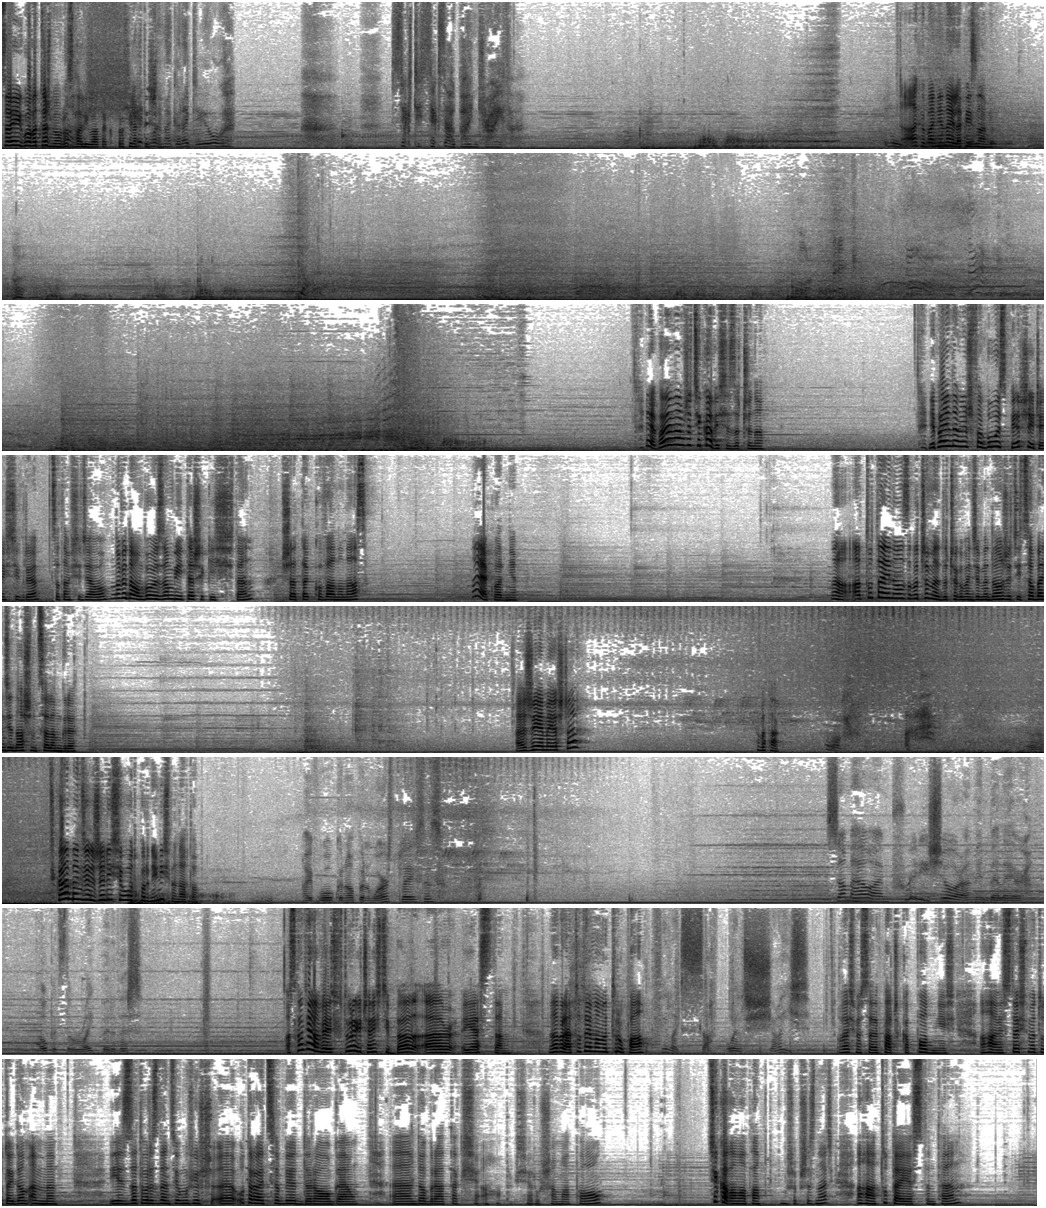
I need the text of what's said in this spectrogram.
Co jej głowę też bym rozwaliła tak profilaktycznie. what am I gonna do? 66 Alpine Drive. A, chyba nie najlepiej z nami. Nie, powiem wam, że ciekawie się zaczyna. Nie pamiętam już fabuły z pierwszej części gry, co tam się działo. No wiadomo, były zombie i też jakiś ten. Przeatakowano nas. No jak ładnie. No, a tutaj no zobaczymy do czego będziemy dążyć i co będzie naszym celem gry. Ale żyjemy jeszcze? Chyba tak. Ciekawe będzie, jeżeli się uodporniliśmy na to. I've woken up in worse places. Somehow I'm pretty sure I'm in Bel Air. Hope it's the right bit of it. A skąd ja mam wiedzieć, w której części Bel Air jestem? Dobra, tutaj mamy trupa. Weźmy sobie paczka, podnieś. Aha, jesteśmy tutaj, dom Emmy. Jest za tą rezydencją, musisz e, sobie drogę. E, dobra, tak się, aha, tak się rusza mapą. Ciekawa mapa, muszę przyznać. Aha, tutaj jest ten, ten.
